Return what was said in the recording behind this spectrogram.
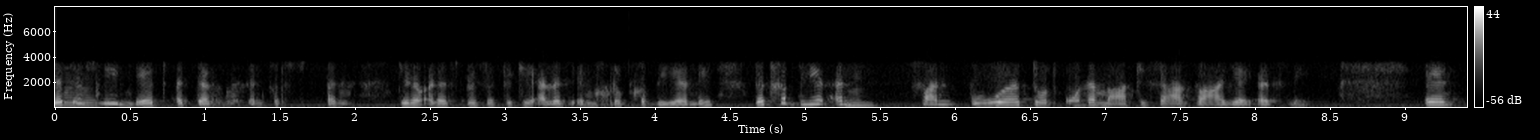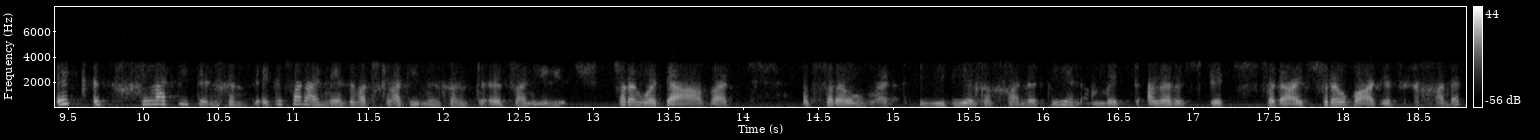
Dit mm. is nie net 'n ding wat in in you know in 'n spesifieke LSM groep gebeur nie. Dit gebeur in mm. van bo tot onder maakie saak waar jy is nie. En ek is glad nie teen ek is van daai mense wat glad nie teen is van hierdie vroue daar wat 'n vrou wat hierdie gegaan het nie en met alle respek vir daai vrou waar dit gegaan het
